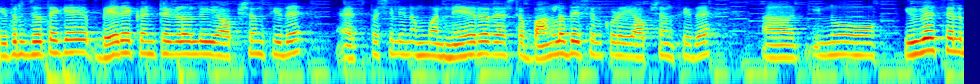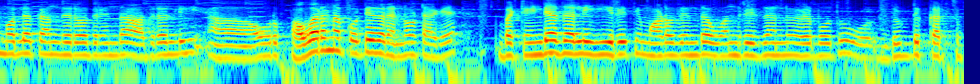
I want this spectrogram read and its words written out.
ಇದ್ರ ಜೊತೆಗೆ ಬೇರೆ ಕಂಟ್ರಿಗಳಲ್ಲೂ ಈ ಆಪ್ಷನ್ಸ್ ಇದೆ. ಎಸ್ಪೆಷಲಿ ನಮ್ಮ ನೇರ ರಾಷ್ಟ್ರ ಬಾಂಗ್ಲಾದೇಶಲ್ಲಿ ಕೂಡ ಈ ಆಪ್ಷನ್ಸ್ ಇದೆ. ಇನ್ನು ಯು ಎಸ್ ಎಲ್ ಮೊದಲೇ ತಂದಿರೋದ್ರಿಂದ ಅದರಲ್ಲಿ ಅವರು ಪವರನ್ನು ಕೊಟ್ಟಿದ್ದಾರೆ ನೋಟಾಗೆ ಬಟ್ ಇಂಡಿಯಾದಲ್ಲಿ ಈ ರೀತಿ ಮಾಡೋದ್ರಿಂದ ಒಂದು ರೀಸನ್ ಹೇಳ್ಬೋದು, ದುಡ್ಡು ಖರ್ಚು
